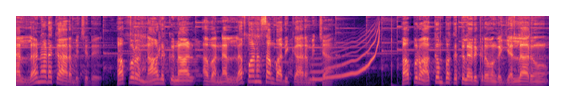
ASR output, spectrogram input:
நல்லா நடக்க ஆரம்பிச்சது. அப்புறம் நாளுக்கு நாள் அவன் நல்ல பணம் சம்பாதிக்க ஆரம்பிச்சான். அப்புறம் அக்கம் பக்கத்துல இருக்கிறவங்க எல்லாரும்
